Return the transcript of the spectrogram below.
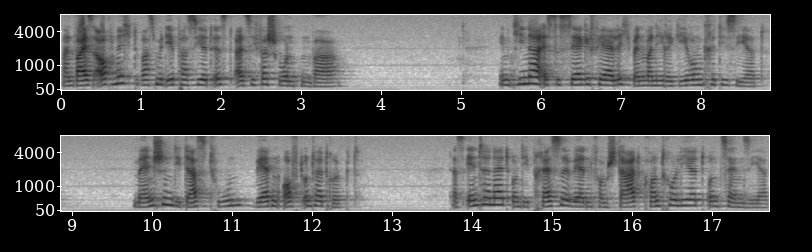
Man weiß auch nicht, was mit ihr passiert ist, als sie verschwunden war. In China ist es sehr gefährlich, wenn man die Regierung kritisiert. Menschen, die das tun, werden oft unterdrückt. Das Internet und die Presse werden vom Staat kontrolliert und zensiert.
